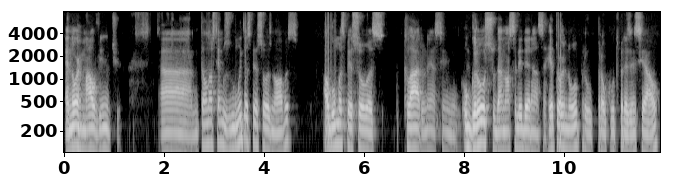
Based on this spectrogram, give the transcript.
É normal 20. Ah, então, nós temos muitas pessoas novas, algumas pessoas, claro, né, assim, o grosso da nossa liderança retornou para o culto presencial,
